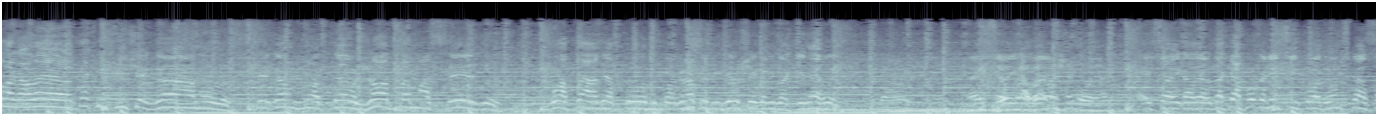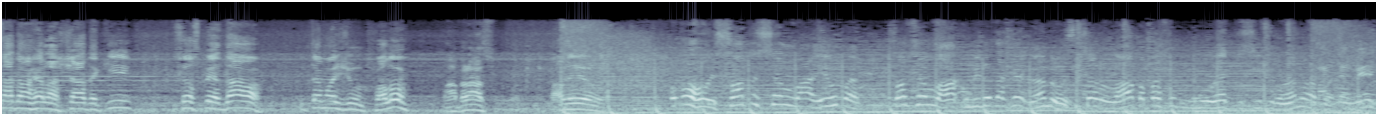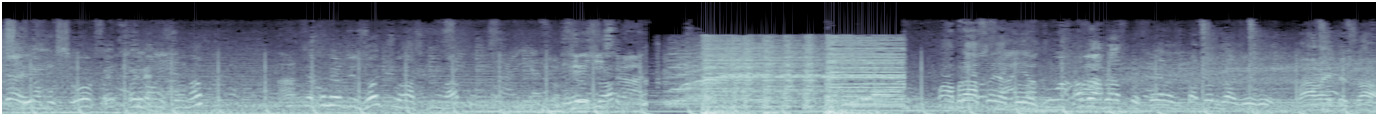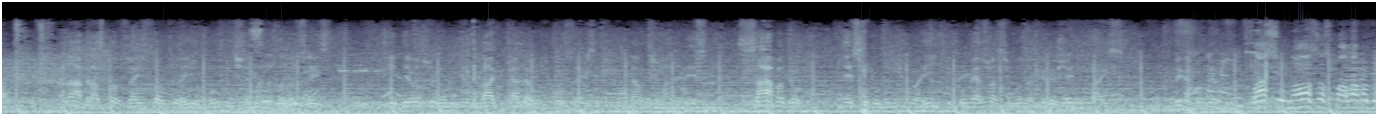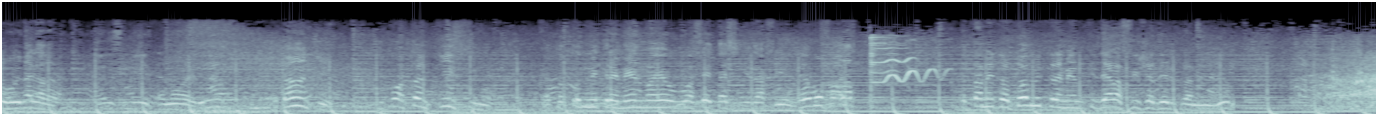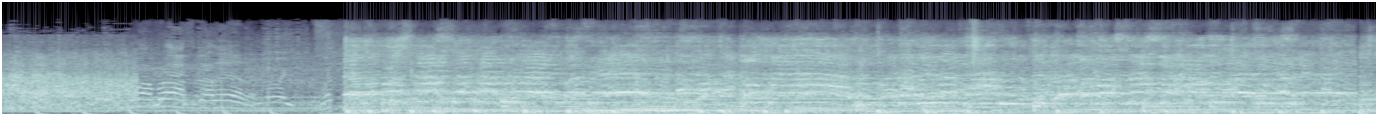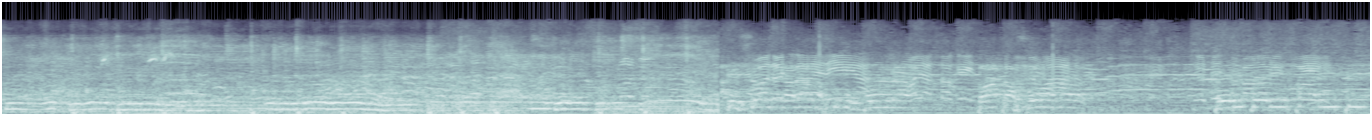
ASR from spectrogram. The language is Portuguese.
Fala galera, até que enfim chegamos. Chegamos no hotel J Macedo. Boa tarde a todos. Com a graça de Deus chegamos aqui, né Rui? É isso aí, galera. chegou, né? É isso aí, galera. Daqui a pouco a gente se encontra. Vamos descansar, dar uma relaxada aqui, se hospedar, ó. E tamo junto. Falou? Um abraço. Valeu. Ô, ô Rui, solta esse celular aí, rapaz. Solta o celular, a comida tá chegando. Esse celular, papai, esse moleque de 5 anos, rapaz. Mas também Que é não almoçou, foi, foi Você não mesmo. almoçou, não? Você comeu 18 churrasquinhos lá? Registrado. Um abraço aí a todos. Manda um abraço pro Feras e pra todo o Brasil. Fala aí, pessoal. Mandar um abraço para vocês todos aí. Um bom fim de semana para vocês. Que Deus ilumine o lado de cada um de vocês. Esse final de semana, nesse sábado, nesse domingo aí, que começa uma segunda-feira cheia de paz. Fica com Deus. Faço nossas palavras do Rui, né, galera? É isso mesmo. É nóis. Importante, importantíssimo. Eu tô todo me tremendo, mas eu vou aceitar esse desafio. Eu vou falar. Eu também tô todo me tremendo, que deram a ficha dele pra mim, viu? Um abraço, galera. Boa com ele.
